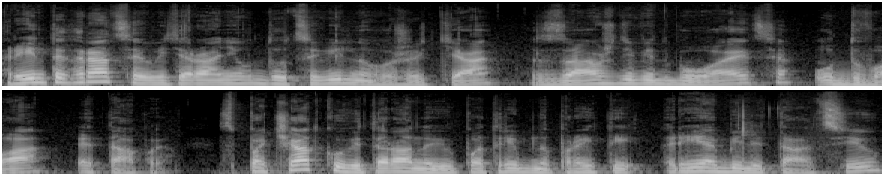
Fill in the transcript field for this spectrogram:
Реінтеграція ветеранів до цивільного життя завжди відбувається у два етапи. Спочатку ветеранові потрібно пройти реабілітацію,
